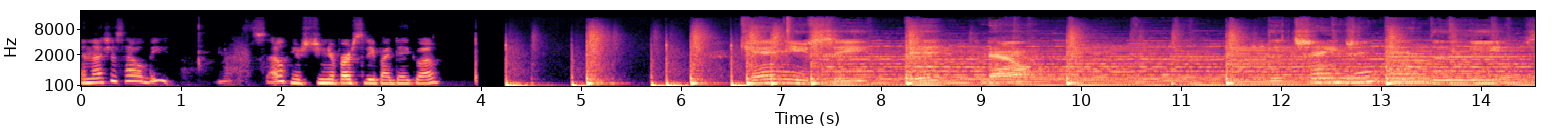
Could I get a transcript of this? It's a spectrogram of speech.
And that's just how it'll be. Yes. So here's Junior Varsity by Dayglow. Can you see it now? Changing in the leaves.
